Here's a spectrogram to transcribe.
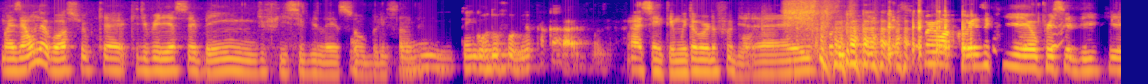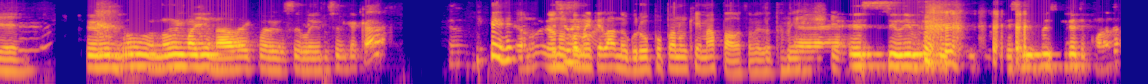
mas é um negócio que, é, que deveria ser bem difícil de ler sobre, sabe? Tem, tem gordofobia pra caralho. Ah, sim, tem muita gordofobia. É, isso, foi, uma coisa que eu percebi que. Eu não, não imaginava que você lendo, você fica, cara, eu não, eu não comentei lá no grupo para não queimar a pauta, mas eu também. É, esse livro, esse livro foi escrito quando?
